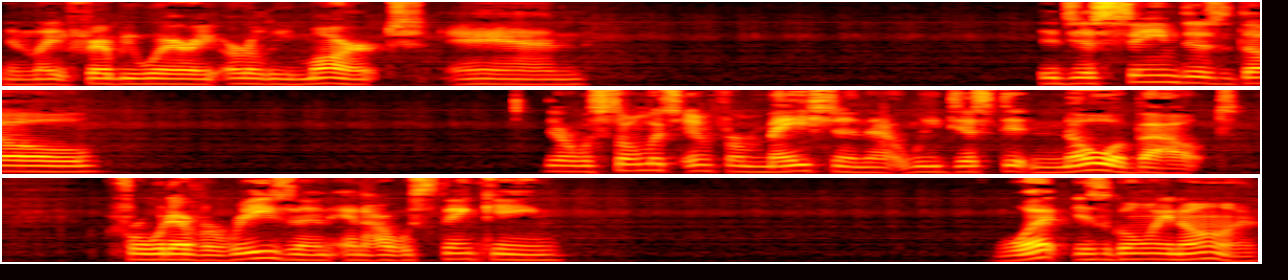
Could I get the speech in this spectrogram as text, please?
in late February, early March, and it just seemed as though there was so much information that we just didn't know about for whatever reason. And I was thinking, what is going on?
